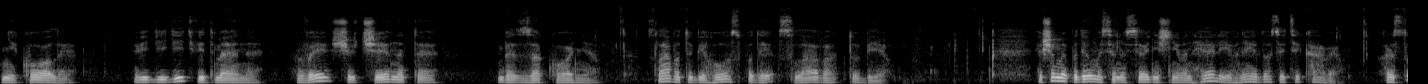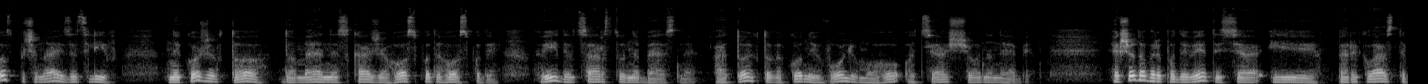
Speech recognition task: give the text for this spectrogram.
ніколи. Відійдіть від мене, ви, що чините беззаконня. Слава тобі, Господи, слава тобі. Якщо ми подивимося на сьогоднішній Євангелії, в неї досить цікаве. Христос починає за слів. Не кожен, хто до мене скаже Господи, Господи, війде в Царство Небесне, а той, хто виконує волю мого Отця, що на небі. Якщо добре подивитися і перекласти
